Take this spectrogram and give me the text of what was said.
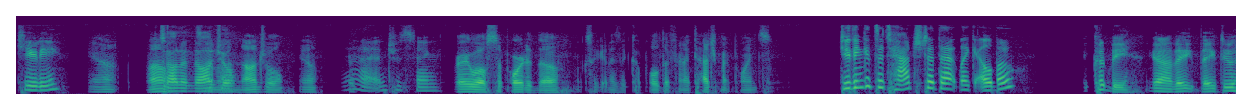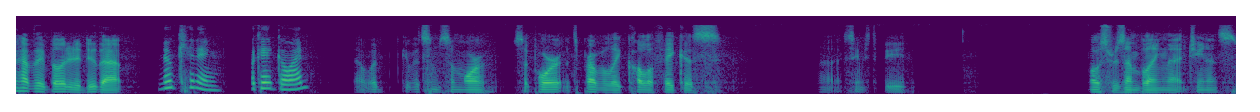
Cutie. Yeah. Wow. It's on a nodule. nodule, yeah. Yeah, interesting. Very well supported though. Looks like it has a couple of different attachment points. Do you think it's attached at that like elbow? It could be. Yeah, they, they do have the ability to do that. No kidding. Okay, go on. That would give it some, some more support. It's probably Caulophacus. Uh, seems to be most resembling that genus.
